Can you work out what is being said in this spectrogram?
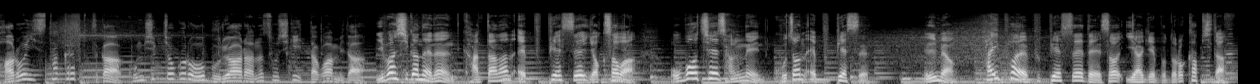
바로 이 스타크래프트가 공식적으로 무료화라는 소식이 있다고 합니다. 이번 시간에는 간단한 FPS의 역사와 오버워치의 장르인 고전 FPS, 일명 hyper FPS에 대해서 이야기해보도록 합시다.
